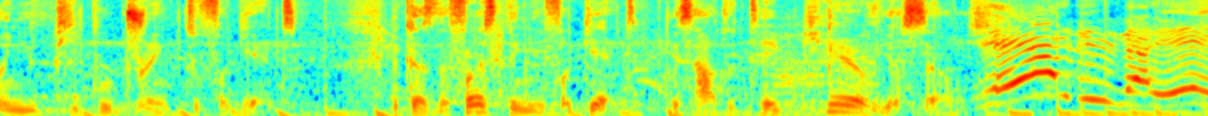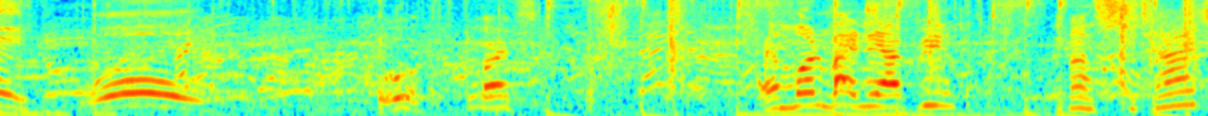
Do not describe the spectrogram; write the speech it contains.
When you people drink to forget. Because the first thing you forget is how to take care of yourselves. Yeah, Nina, hey. Oh. Oh, what? I'm on by happy. Oh, sweetheart.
